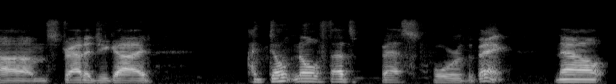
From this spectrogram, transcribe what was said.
um, strategy guide, I don't know if that's best for the bank. Now,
